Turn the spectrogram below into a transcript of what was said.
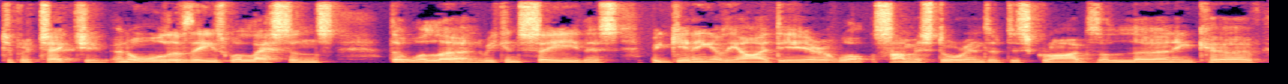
to protect you. And all of these were lessons that were learned. We can see this beginning of the idea of what some historians have described as a learning curve,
